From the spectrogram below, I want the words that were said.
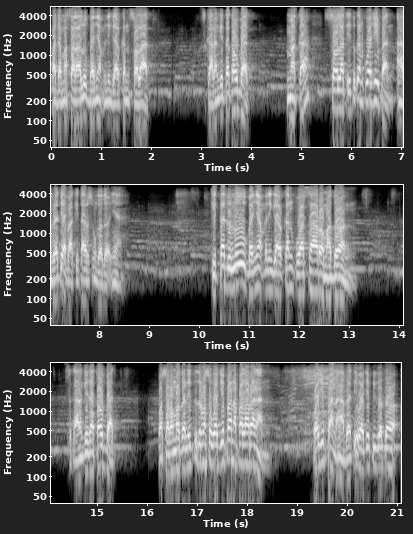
pada masa lalu banyak meninggalkan sholat. Sekarang kita taubat. Maka sholat itu kan kewajiban. Ah berarti apa? Kita harus menggodoknya. Kita dulu banyak meninggalkan puasa Ramadan. Sekarang kita taubat. Puasa Ramadan itu termasuk wajiban apa larangan? Wajiban. Ah berarti wajib digodok.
